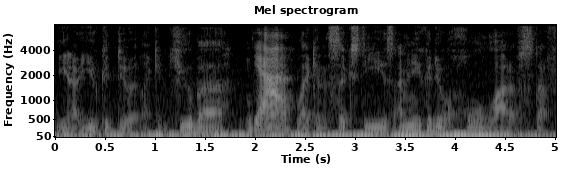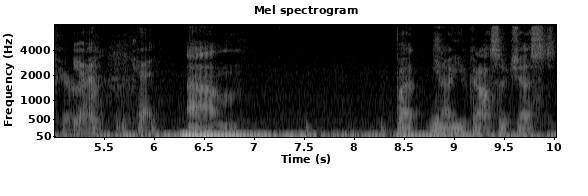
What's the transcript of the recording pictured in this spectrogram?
you know, you could do it like in Cuba, yeah like in the 60s. I mean, you could do a whole lot of stuff here, yeah right? you could Um, but you know, you could also just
